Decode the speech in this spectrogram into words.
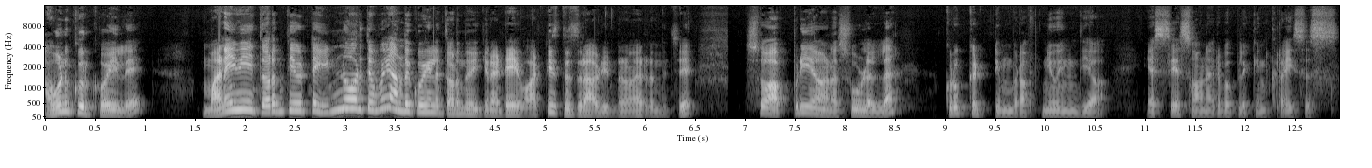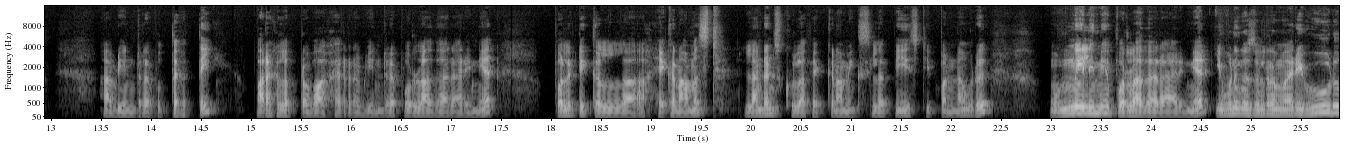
அவனுக்கு ஒரு கோயில். மனைவியை துரத்தி விட்ட இன்னொருத்த போய் அந்த கோயிலை திறந்து வைக்கிறான். டே வாட் இஸ் திஸ்ரா அப்படின்ற மாதிரி இருந்துச்சு. ஸோ அப்படியான சூழலில் crooked timber of new India essays on republic in crisis அப்படின்ற புத்தகத்தை பரகல பிரபாகர் அப்படின்ற பொருளாதார அறிஞர் political economist London school of எக்கனாமிக்ஸில் பிஹெச்டி பண்ண ஒரு உண்மையிலுமே பொருளாதார அறிஞர். இவனுங்க சொல்கிற மாதிரி ஊடு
